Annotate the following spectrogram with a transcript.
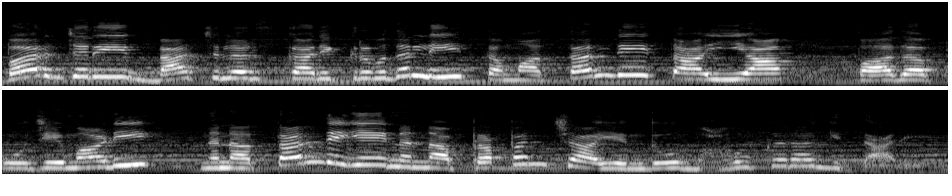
ಭರ್ಜರಿ ಬ್ಯಾಚುಲರ್ಸ್ ಕಾರ್ಯಕ್ರಮದಲ್ಲಿ ತಮ್ಮ ತಂದೆ ತಾಯಿಯ ಪಾದ ಪೂಜೆ ಮಾಡಿ ನನ್ನ ತಂದೆಗೆ ನನ್ನ ಪ್ರಪಂಚ ಎಂದು ಭಾವುಕರಾಗಿದ್ದಾರೆ.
